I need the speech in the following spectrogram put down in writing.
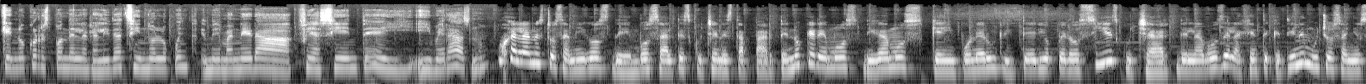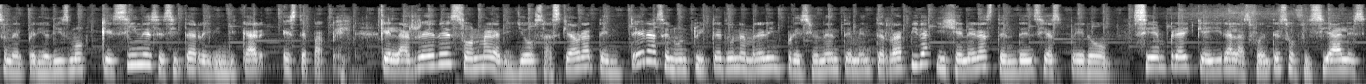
que no corresponde a la realidad si no lo cuenta de manera fehaciente y, veraz, ¿no? Ojalá nuestros amigos de En Voz Alta escuchen esta parte. No queremos, digamos, que imponer un criterio, pero sí escuchar de la voz de la gente que tiene muchos años en el periodismo, que sí necesita reivindicar este papel. Que las redes son maravillosas, que ahora te enteras en un Twitter de una manera impresionantemente rápida y generas tendencias, pero Siempre hay que ir a las fuentes oficiales,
